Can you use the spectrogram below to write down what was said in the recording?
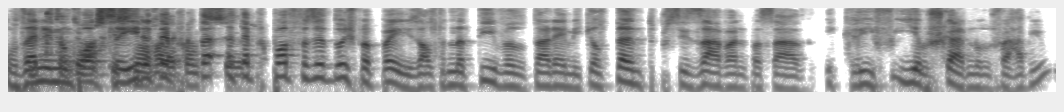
o Dani E, não portanto, eu pode sair não até porque, acontecer. até porque pode fazer dois papéis, a alternativa do Taremi que ele tanto precisava ano passado e que ia buscar no Fábio,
